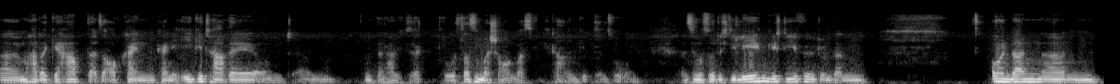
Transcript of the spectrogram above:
ähm, hat er gehabt, also auch kein, keine E-Gitarre und, ähm, und dann habe ich gesagt, los, lass uns mal schauen, was es Gitarren gibt und so. Und dann sind wir so durch die Läden gestiefelt und dann Und dann ähm,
